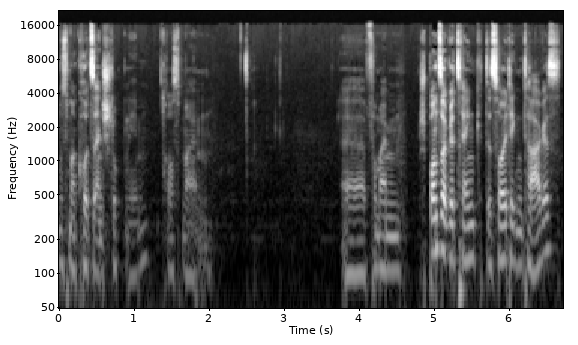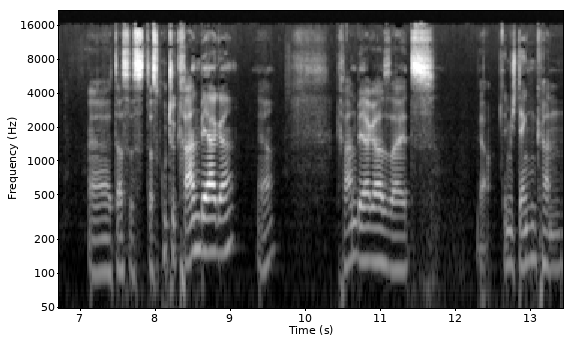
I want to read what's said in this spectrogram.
muss mal kurz einen Schluck nehmen aus meinem äh, von meinem Sponsorgetränk des heutigen Tages. Äh, das ist das gute Kranberger. Ja. Kranberger seit ja, dem ich denken kann,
